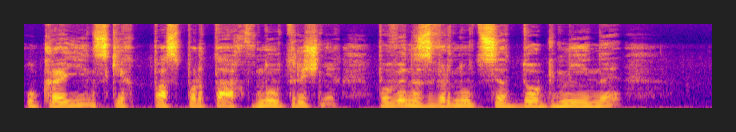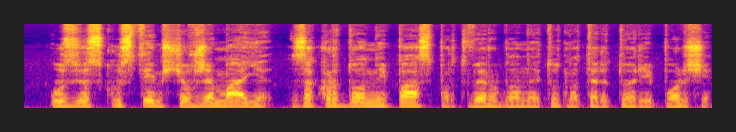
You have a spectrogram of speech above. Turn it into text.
українських паспортах внутрішніх, повинен звернутися до гміни у зв'язку з тим, що вже має закордонний паспорт, вироблений тут на території Польщі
